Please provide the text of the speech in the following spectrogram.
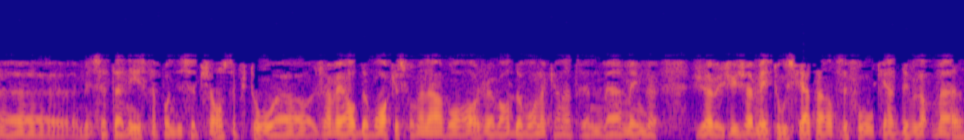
euh, mais cette année, c'était pas une déception, c'était plutôt euh, j'avais hâte de voir qu'est-ce qu'on allait avoir, j'avais hâte de voir le camp d'entraînement, même le j'ai jamais été aussi attentif au camp de développement,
